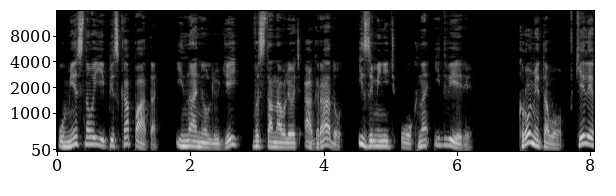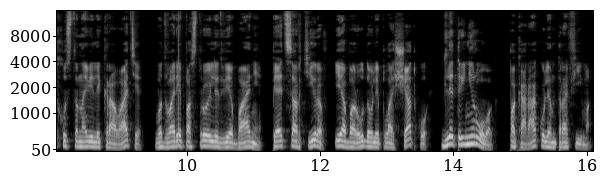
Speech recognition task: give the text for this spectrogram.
у местного епископата и нанял людей восстанавливать ограду и заменить окна и двери. Кроме того, в кельях установили кровати, во дворе построили две бани, пять сортиров и оборудовали площадку для тренировок по каракулям Трофима.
